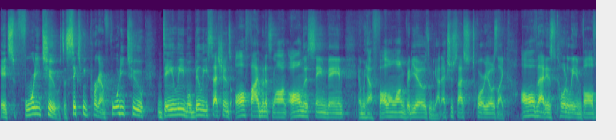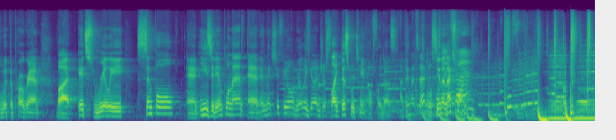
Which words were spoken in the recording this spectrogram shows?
It's 42, it's a six week program, 42 daily mobility sessions, all five minutes long, all in this same vein. And we have follow along videos, we've got exercise tutorials, like all that is totally involved with the program. But it's really simple and easy to implement, and it makes you feel really good, just like this routine hopefully does. I think that's it. We'll see you in the next one. one.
